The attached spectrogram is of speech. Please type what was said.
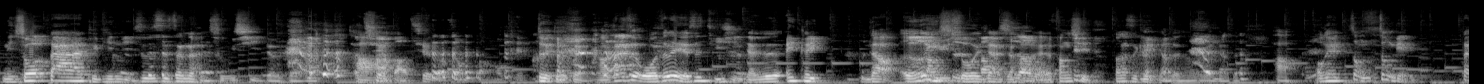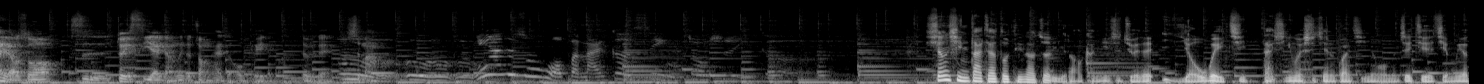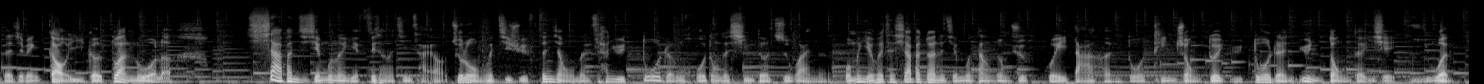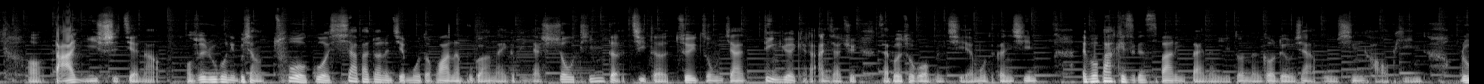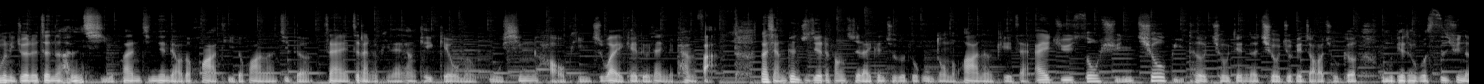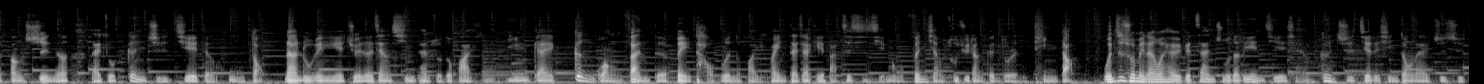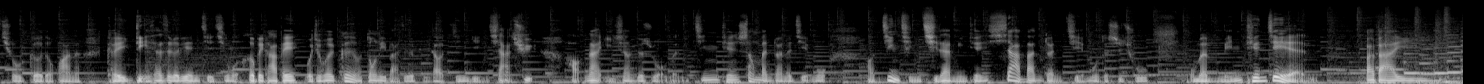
你说大家来评评你，是不是真的很出戏，对不对？好，确好保确保状况 OK。对对对，好，但是我这边也是提醒一下，就是哎，可以，你知道，俄语说一下就好了，方方式式方式可以调整，方式可以调整。好，OK，重重点代表说是 对 C 来讲，那个状态是 OK 的嘛，对不对？是吗？嗯嗯嗯嗯，应该是说我本来个性就是一个。相信大家都听到这里了，肯定是觉得意犹未尽。但是因为时间的关系呢，我们这节的节目要在这边告一个段落了。下半集节目呢也非常的精彩哦，除了我们会继续分享我们参与多人活动的心得之外呢，我们也会在下半段的节目当中去回答很多听众对于多人运动的一些疑问哦，答疑时间啊。哦，所以如果你不想错过下半段的节目的话呢，不管哪一个平台收听的，记得追踪加订阅给它按下去，才不会错过我们节目的更新。Apple Podcast 跟 Spotify 呢也都能够留下五星好评。如果你觉得真的很喜欢今天聊的话题的话呢，记得在这两个平台上可以给我们五星好评之外，也可以留下你的看法。那想更直接的方式来跟秋哥做互动的话呢，可以在 IG 搜寻丘比特秋天的秋就可以找到秋哥。我们可以透过私讯的方式呢来做更直接的互动。那如果你也觉得这样性探索的话题应该更广泛的被讨论的话，也欢迎大家可以把这期节目分享出去，让更多人听到。文字说明栏位还有一个赞助的链接，想用更直接的行动来支持秋哥的话呢，可以点一下这个链接，请我喝杯咖啡，我就会更有动力把这个频道经营下去。好，那以上就是我们今天上半段的节目，好，敬请期待明天下半段节目的释出，我们明天见，拜拜。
